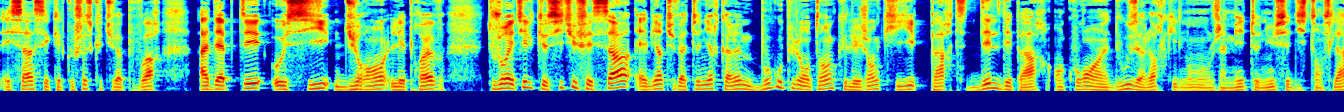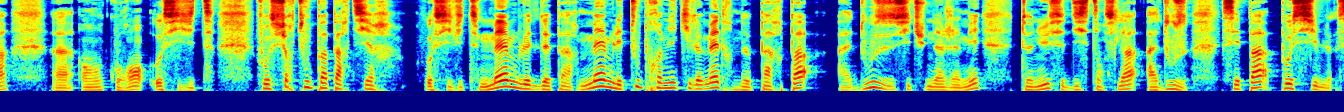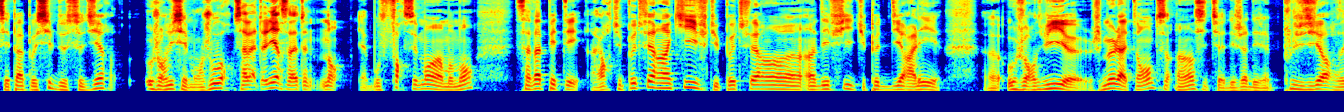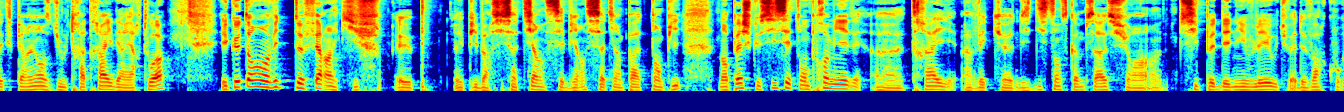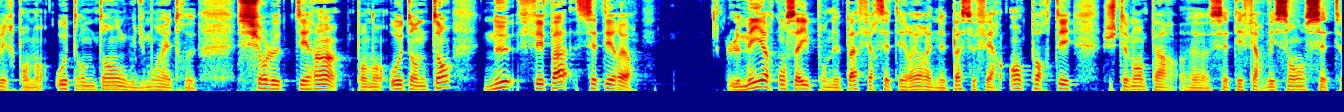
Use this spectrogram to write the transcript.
et ça, c'est quelque chose que tu vas pouvoir adapter aussi durant l'épreuve. Toujours est-il que si tu fais ça, eh bien tu vas tenir quand même beaucoup plus longtemps que les gens qui partent dès le départ en courant à 12 alors qu'ils n'ont jamais tenu ces distances-là euh, en courant aussi vite. Faut surtout pas partir aussi vite. Même le départ, même les tout premiers kilomètres ne part pas à 12 si tu n'as jamais tenu cette distance-là à 12. C'est pas possible. C'est pas possible de se dire aujourd'hui c'est mon jour, ça va tenir, ça va tenir. Non, il y a forcément un moment, ça va péter. Alors tu peux te faire un kiff, tu peux te faire un, défi, tu peux te dire allez, euh, aujourd'hui euh, je me l'attente, hein, si tu as déjà, déjà plusieurs expériences d'ultra trail derrière toi, et que tu as envie de te faire un kiff, et et puis bah, si ça tient, c'est bien. Si ça tient pas, tant pis. N'empêche que si c'est ton premier euh, trail avec euh, des distances comme ça sur un si peu dénivelé où tu vas devoir courir pendant autant de temps ou du moins être sur le terrain pendant autant de temps, ne fais pas cette erreur. Le meilleur conseil pour ne pas faire cette erreur et ne pas se faire emporter justement par euh, cette effervescence, cette,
